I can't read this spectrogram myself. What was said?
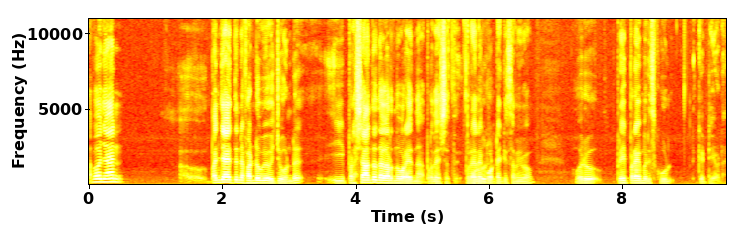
അപ്പോൾ ഞാൻ പഞ്ചായത്തിന്റെ ഫണ്ട് ഉപയോഗിച്ചുകൊണ്ട് ഈ പ്രശാന്ത നഗർ എന്ന് പറയുന്ന പ്രദേശത്ത് പുനരക്കോട്ടയ്ക്ക് സമീപം ഒരു പ്രീ പ്രൈമറി സ്കൂൾ കിട്ടിയവിടെ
